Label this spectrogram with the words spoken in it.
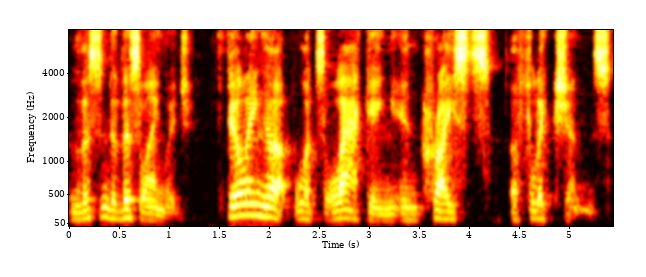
listen to this language filling up what's lacking in Christ's afflictions.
